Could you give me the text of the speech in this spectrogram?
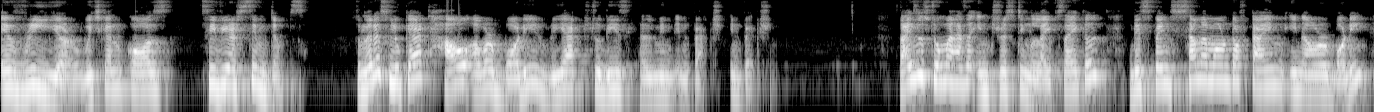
every year which can cause severe symptoms. So let us look at how our body reacts to these helminth infection. Schistosoma has an interesting life cycle. They spend some amount of time in our body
